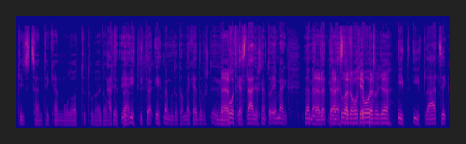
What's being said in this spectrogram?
10 centiken múlott Hát tulajdonképpen. itt, itt, itt megmutatom neked, de most Mert- mert, podcast rádiós, nem tudom, én meg mert, lementettem mert ezt a tulajdonképpen fotót. ugye, Itt, itt látszik.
